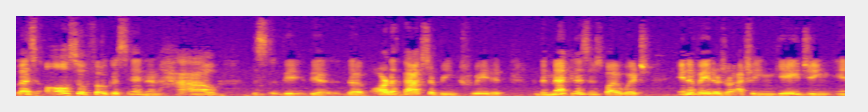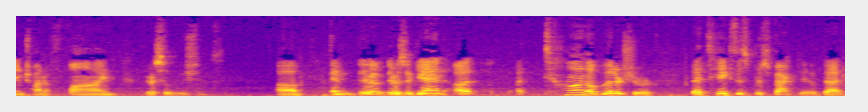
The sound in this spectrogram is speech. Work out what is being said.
let's also focus in on how this, the, the, the artifacts are being created and the mechanisms by which innovators are actually engaging in trying to find their solutions. Um, and there, there's again a, a ton of literature that takes this perspective that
